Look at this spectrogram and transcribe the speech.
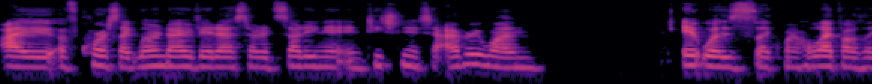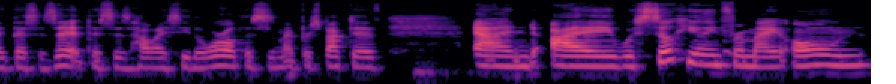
I of course like learned Ayurveda started studying it and teaching it to everyone it was like my whole life i was like this is it. This is how i see the world. This is my perspective. And i was still healing from my own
